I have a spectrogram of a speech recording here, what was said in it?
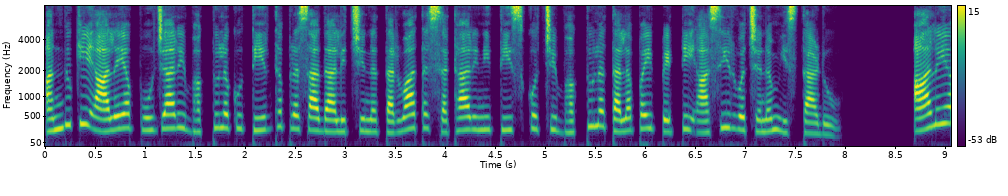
అందుకే ఆలయ పూజారి భక్తులకు తీర్థప్రసాదాలిచ్చిన తర్వాత సఠారిని తీసుకొచ్చి భక్తుల తలపై పెట్టి ఆశీర్వచనం ఇస్తాడు. ఆలయ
